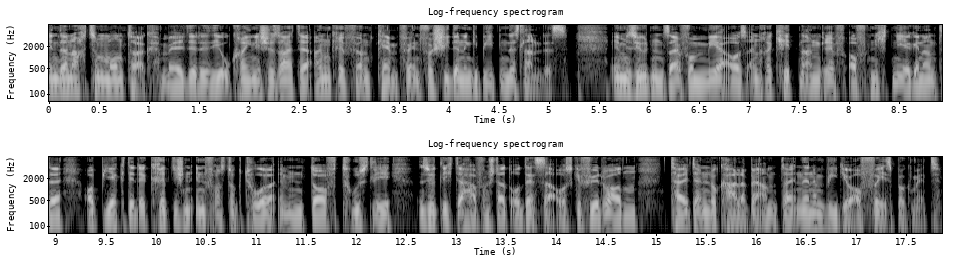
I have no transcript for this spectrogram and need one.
In der Nacht zum Montag meldete die ukrainische Seite Angriffe und Kämpfe in verschiedenen Gebieten des Landes. Im Süden sei vom Meer aus ein Raketenangriff auf nicht näher genannte Objekte der kritischen Infrastruktur im Dorf Tusli südlich der Hafenstadt Odessa ausgeführt worden, teilte ein lokaler Beamter in einem Video auf Facebook mit.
